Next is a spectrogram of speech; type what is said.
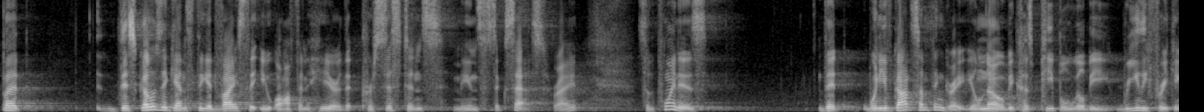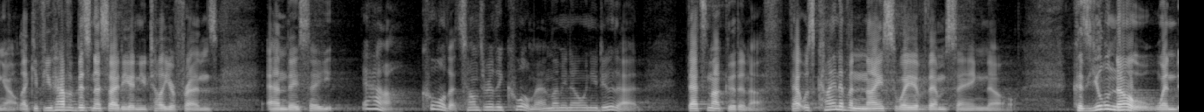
But this goes against the advice that you often hear that persistence means success, right? So the point is that when you've got something great, you'll know because people will be really freaking out. Like if you have a business idea and you tell your friends and they say, Yeah, cool, that sounds really cool, man, let me know when you do that. That's not good enough. That was kind of a nice way of them saying no. Because you'll know when,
